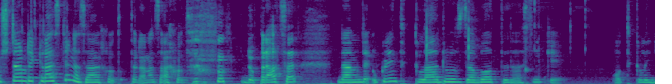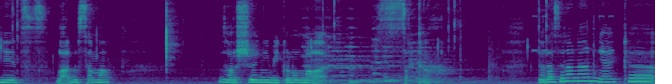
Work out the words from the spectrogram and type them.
Už tam jde krásně na záchod, teda na záchod, do práce. Dám jde uklidnit kládu, zavolat vlastníky, odklidit, vládnu sama. Zhoršení výkonu malé. Sakra. Dorazila nám nějaká,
